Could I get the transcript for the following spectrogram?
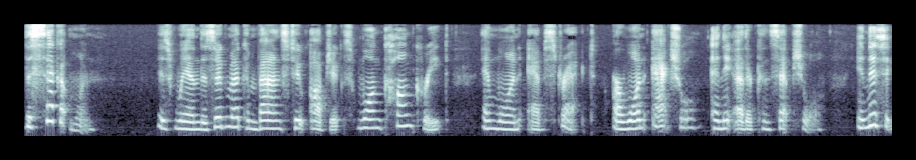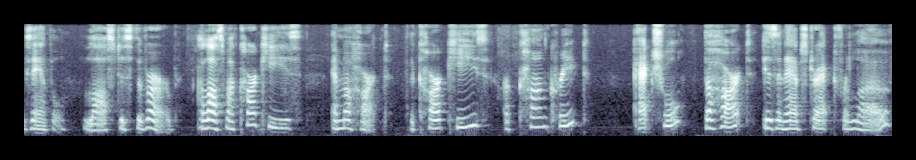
The second one is when the zeugma combines two objects, one concrete and one abstract, or one actual and the other conceptual. In this example, lost is the verb. I lost my car keys and my heart. The car keys are concrete, actual. The heart is an abstract for love.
